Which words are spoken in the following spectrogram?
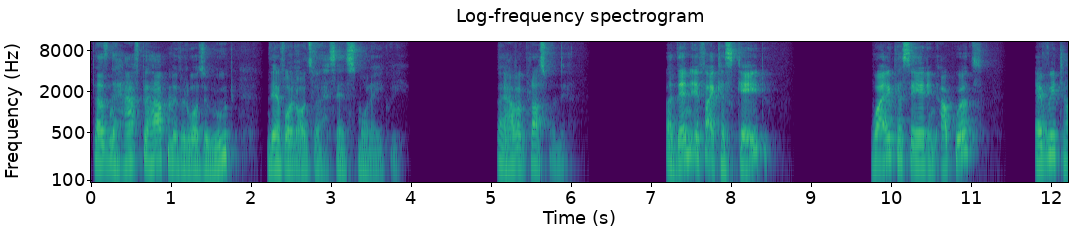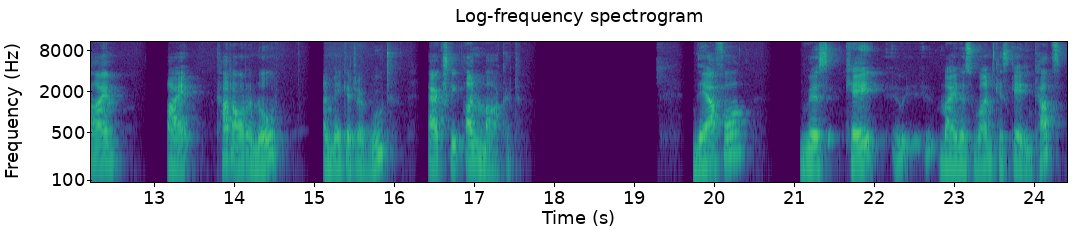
Doesn't have to happen if it was a root. Therefore, it also says smaller equal here. So I have a plus 1 there. But then if I cascade, while cascading upwards, every time I cut out a node and make it a root, I actually unmark it. Therefore, with k minus 1 cascading cuts,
